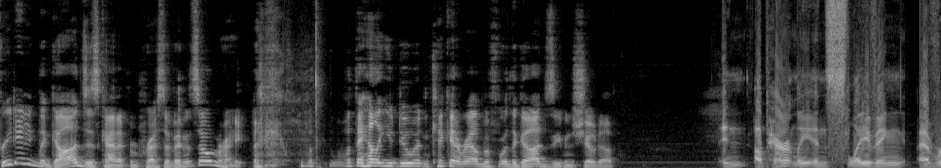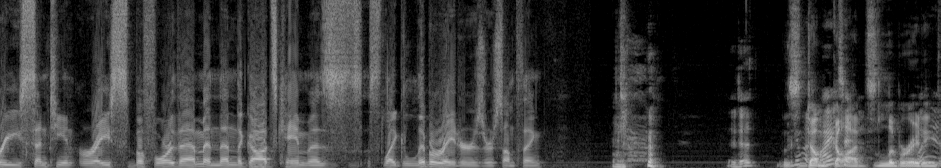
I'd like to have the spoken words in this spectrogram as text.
predating the gods is kind of impressive in its own right. what, what the hell are you doing kicking around before the gods even showed up? in apparently enslaving every sentient race before them, and then the gods came as s- like liberators or something. It did- This Pretty much. dumb Why it- gods liberating why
